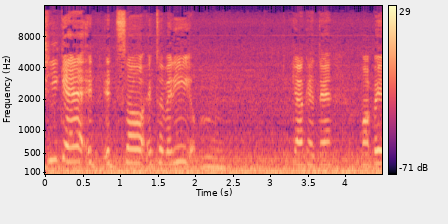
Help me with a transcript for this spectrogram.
ठीक है इट्स इट्स अ वेरी क्या कहते हैं वहाँ पे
